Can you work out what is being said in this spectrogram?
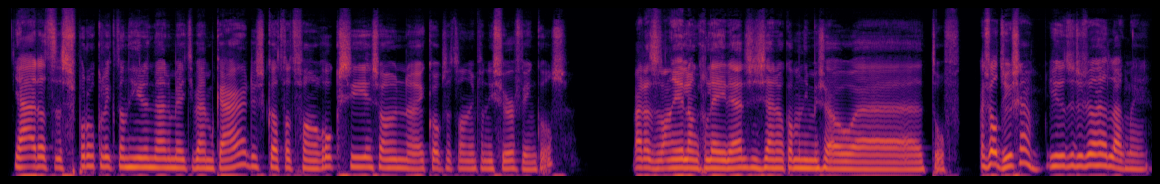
Ja, dat sprokkel ik dan hier en daar een beetje bij elkaar. Dus ik had wat van Roxy en zo'n. Ik koop dat dan in van die surfwinkels. Maar dat is dan heel lang geleden, hè? dus die zijn ook allemaal niet meer zo uh, tof. Maar is wel duurzaam. Je doet er dus wel heel lang mee.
